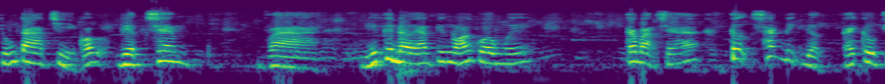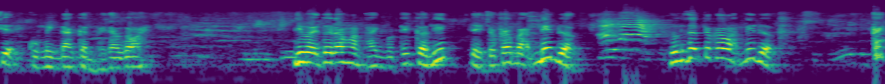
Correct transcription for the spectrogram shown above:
chúng ta chỉ có việc xem và những cái lời ăn tiếng nói của ông ấy các bạn sẽ tự xác định được cái câu chuyện của mình đang cần phải theo dõi. Như vậy tôi đã hoàn thành một cái clip để cho các bạn biết được, hướng dẫn cho các bạn biết được cách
